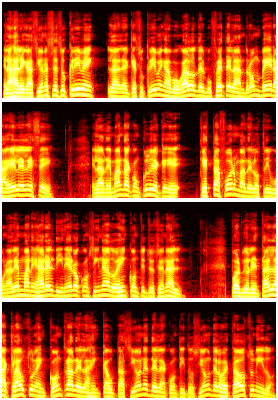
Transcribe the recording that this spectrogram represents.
Las alegaciones se suscriben, que suscriben abogados del bufete Landrón Vera LLC. En la demanda concluye que, que esta forma de los tribunales manejar el dinero consignado es inconstitucional por violentar la cláusula en contra de las incautaciones de la Constitución de los Estados Unidos,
